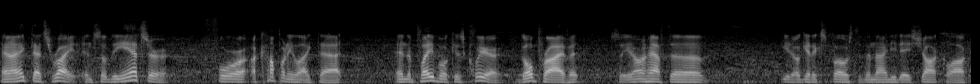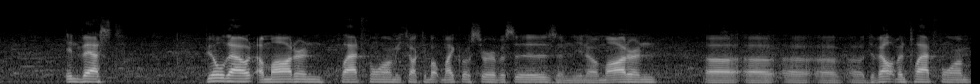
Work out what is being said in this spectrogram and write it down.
And I think that's right. And so the answer for a company like that, and the playbook is clear, go private, so you don't have to you know, get exposed to the 90-day shot clock, invest, build out a modern platform. He talked about microservices and you know, modern uh, uh, uh, uh, development platform,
